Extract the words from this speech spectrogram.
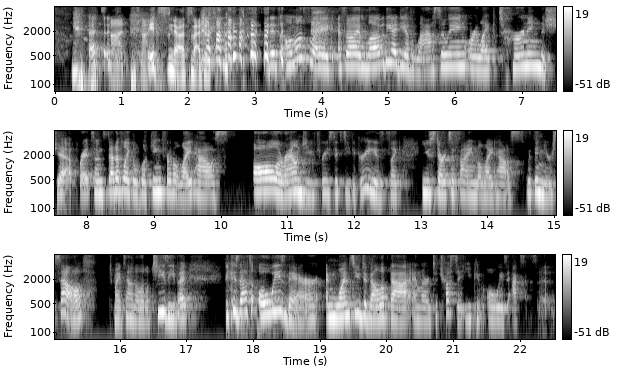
it's not. It's not. It's no. It's not just. but it's almost like so. I love the idea of lassoing or like turning the ship, right? So instead of like looking for the lighthouse all around you 360 degrees it's like you start to find the lighthouse within yourself which might sound a little cheesy but because that's always there. And once you develop that and learn to trust it, you can always access it.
